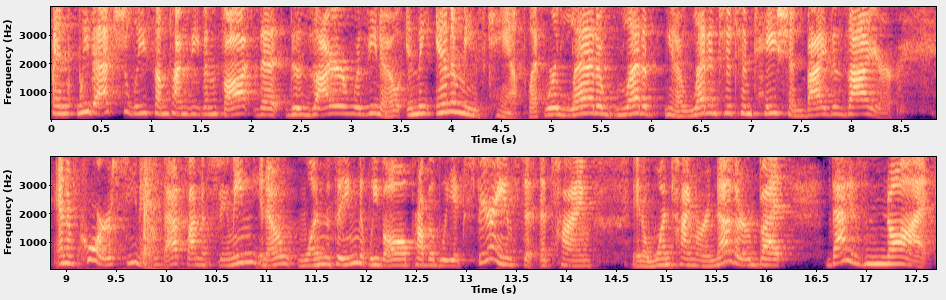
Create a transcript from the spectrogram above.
And we've actually sometimes even thought that desire was, you know, in the enemy's camp, like we're led, led, you know, led into temptation by desire. And of course, you know, that's, I'm assuming, you know, one thing that we've all probably experienced at a time you know, one time or another, but that is not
